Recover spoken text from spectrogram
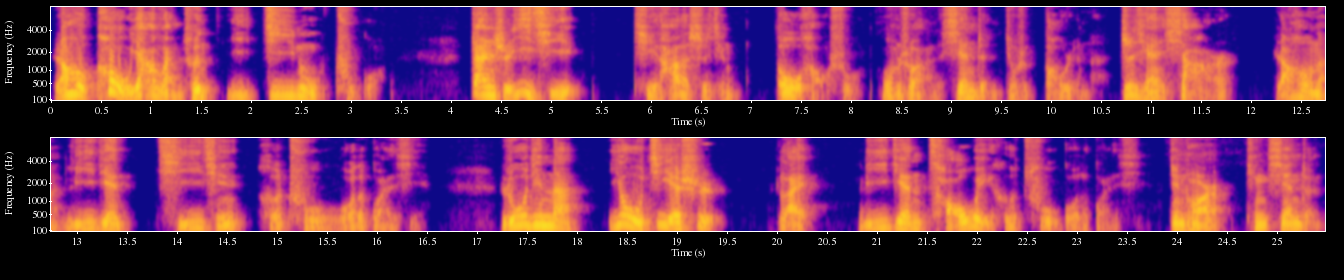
然后扣押宛春，以激怒楚国。战事一起，其他的事情都好说。我们说啊，先轸就是高人了。之前下饵，然后呢离间齐秦和楚国的关系，如今呢又借势来离间曹魏和楚国的关系。金重耳听先轸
